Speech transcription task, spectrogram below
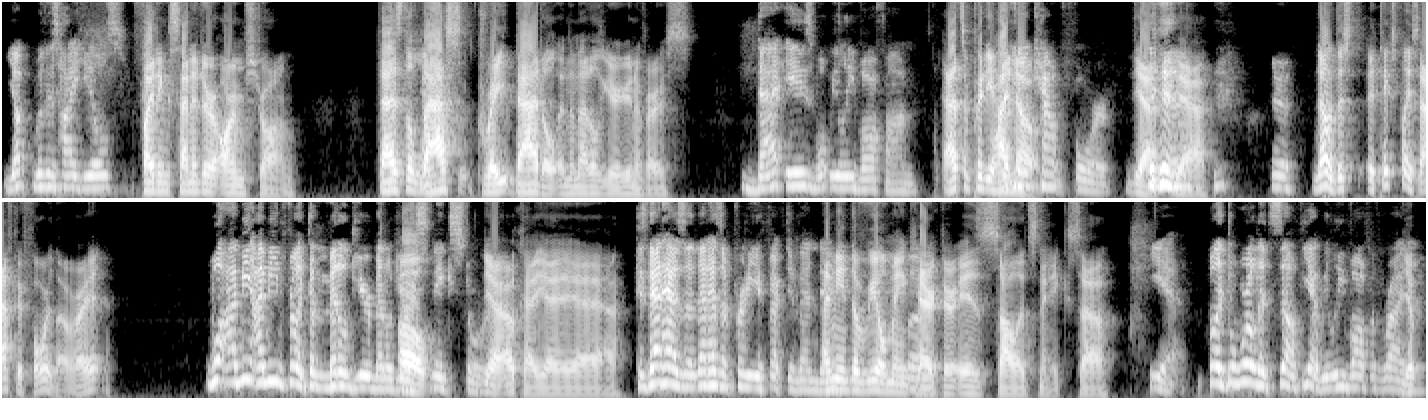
Yup, with his high heels. fighting Senator Armstrong. That is the Yep. last great battle in the Metal Gear universe. That is what we leave off on. That's a pretty high if you don't note. count four. Yeah, yeah. Yeah. No, this it takes place after four though, right? Well, I mean, I mean for like the Metal Gear, Metal Gear Oh, Snake story. Yeah, okay, yeah, yeah, yeah. because that has a that has a pretty effective ending. I mean, the real main But- character is Solid Snake, so yeah, but like the world itself, yeah, we leave off with Raiden. Yep.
